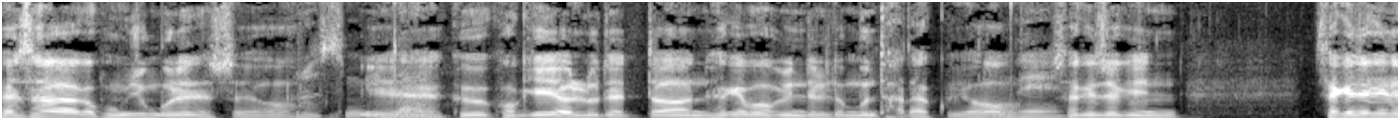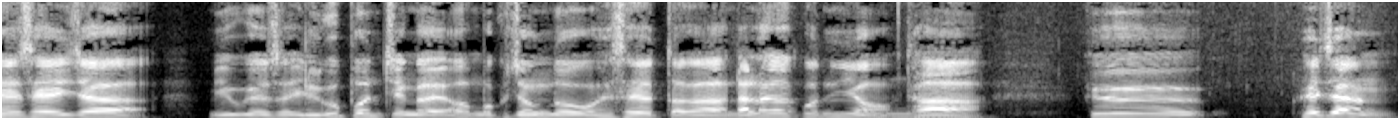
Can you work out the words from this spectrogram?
회사가 공중분해됐어요. 그렇습니다. 예, 그 거기에 연루됐던 회계법인들도 문 닫았고요. 네. 세계적인 세계적인 회사이자 미국에서 일곱 번째인가요? 뭐 그 정도 회사였다가 날라갔거든요. 네. 다그 회장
